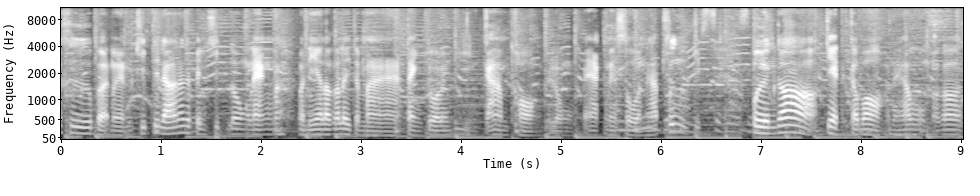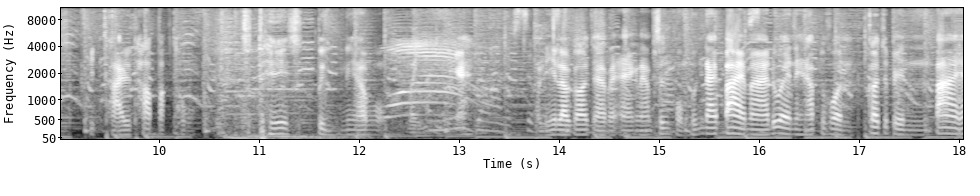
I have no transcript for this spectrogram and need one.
ก็คือเบิดเหมือนคลิปที่แล้วน่าจะเป็นคลิปลงแรงเนาะวันนี้เราก็เลยจะมาแต่งตัวเป็นผู้หญิงกล้ามทองไปลงแบกในโซนครับซึ่งปืนก็ 7 กระบอกนะครับ ผมแล้วก็ปิดท้ายด้วยท่าปักธงสุดเท่สุดตึงนะครับผมนี่ไง วันนี้เราก็จะไปแอคนะครับ ซึ่งผมเพิ่งได้ป้ายมาด้วยนะครับ ทุกคนก็จะเป็นป้าย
